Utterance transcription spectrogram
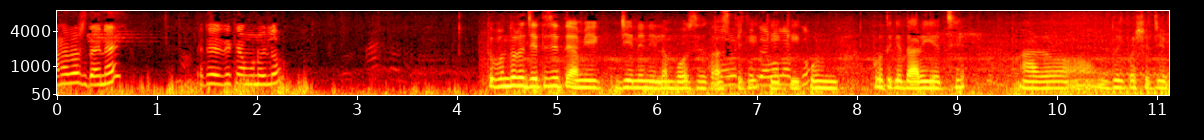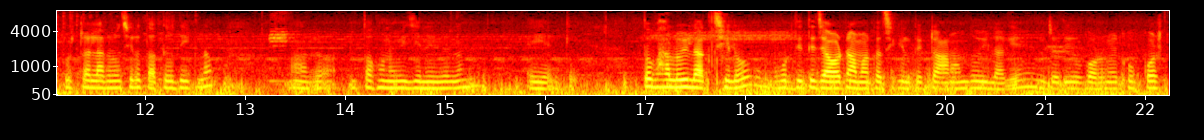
আনারস দেয় নাই? এটা এটা কেমন হইল? তো বন্ধুরা যেতে যেতে আমি জেনে নিলাম বসের কাছ থেকে কে কে কোন প্রতীকে দাঁড়িয়েছে। আর দুই পাশে যে পোস্টার লাগানো ছিল তাতেও দেখলাম। আর তখন আমি জেনে নিলাম এই আর কি। তো ভালোই লাগছিল ভোট দিতে যাওয়াটা আমার কাছে কিন্তু একটু আনন্দই লাগে। যদিও গরমের খুব কষ্ট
